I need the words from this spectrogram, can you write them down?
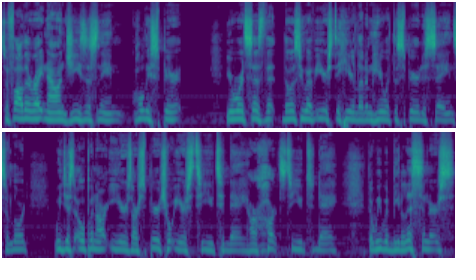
So, Father, right now in Jesus' name, Holy Spirit, your word says that those who have ears to hear, let them hear what the Spirit is saying. So, Lord, we just open our ears, our spiritual ears to you today, our hearts to you today, that we would be listeners.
